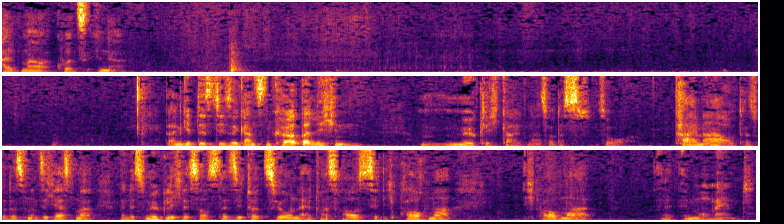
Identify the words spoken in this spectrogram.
halt mal kurz inne. Dann gibt es diese ganzen körperlichen Möglichkeiten, also das so Time out, also dass man sich erstmal, wenn es möglich ist, aus der Situation etwas rauszieht. Ich brauche mal, ich brauche mal äh, im Moment.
